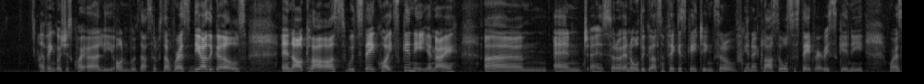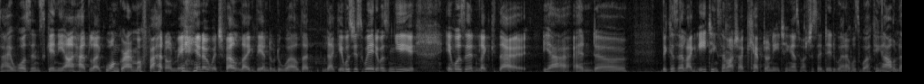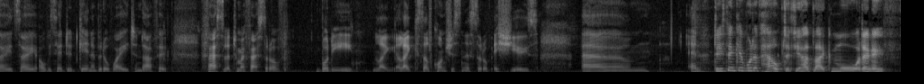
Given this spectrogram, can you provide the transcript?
I think I was just quite early on with that sort of stuff. Whereas the other girls in our class would stay quite skinny, you know, um, and uh, sort of, and all the girls in figure skating sort of, you know, class also stayed very skinny. Whereas I wasn't skinny. I had like one gram of fat on me, you know, which felt like the end of the world. That like it was just weird. It was new. It wasn't like that. Yeah, and. Uh, because I like eating so much, I kept on eating as much as I did when I was working out loads. So obviously, I did gain a bit of weight, and that first led to my first sort of body like like self consciousness sort of issues. Um, and do you think it would have helped if you had like more? I don't know if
